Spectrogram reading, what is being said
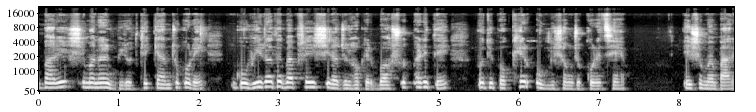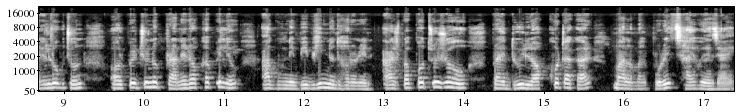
বাড়ির সীমানার বিরোধকে কেন্দ্র করে গভীর রাতে ব্যবসায়ী সিরাজুল হকের বসত বাড়িতে প্রতিপক্ষের অগ্নিসংযোগ করেছে। এ সময় বাড়ির লোকজন অল্পের জন্য প্রাণে রক্ষা পেলেও আগুনে বিভিন্ন ধরনের আসবাবপত্র সহ প্রায় দুই লক্ষ টাকার মালামাল পরে ছাই হয়ে যায়।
